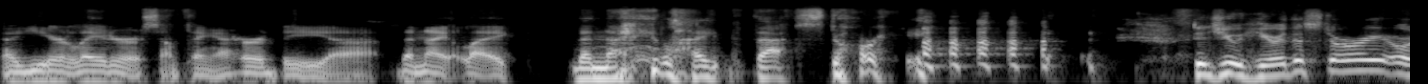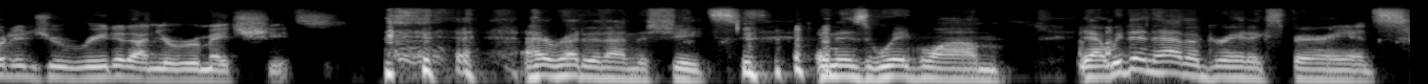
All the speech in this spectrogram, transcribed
a year later or something, I heard the uh, the nightlight the nightlight theft story. Did you hear the story or did you read it on your roommate's sheets? I read it on the sheets in his wigwam. Yeah, we didn't have a great experience.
